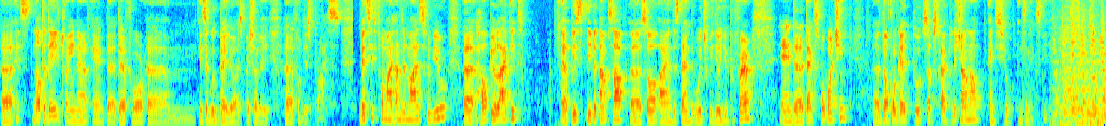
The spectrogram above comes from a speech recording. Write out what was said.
Uh, it's not a daily trainer and uh, therefore um, it's a good value especially uh, for this price. That's it for my 100 miles review. Uh, i hope you like it. Uh, please leave a thumbs up uh, so i understand which video you prefer. And thanks for watching. Don't forget to subscribe to the channel and see you in the next video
